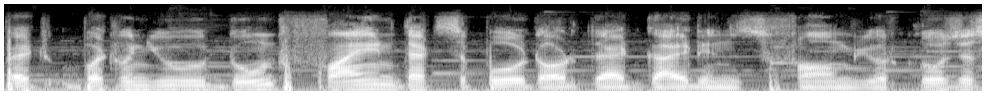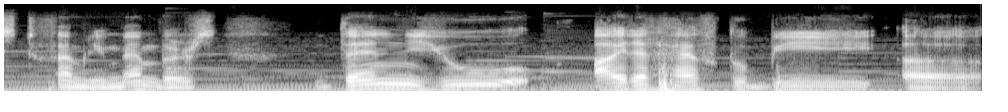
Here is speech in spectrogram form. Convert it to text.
But but when you don't find that support or that guidance from your closest family members then you either have to be uh,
